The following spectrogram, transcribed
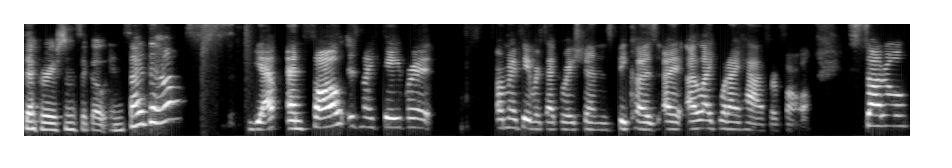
decorations that go inside the house? Yep. And fall is my favorite are my favorite decorations because I, I like what I have for fall. Subtle,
